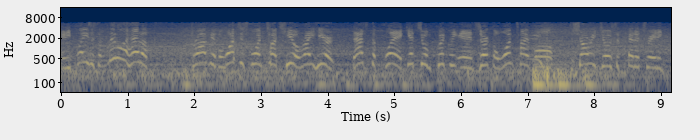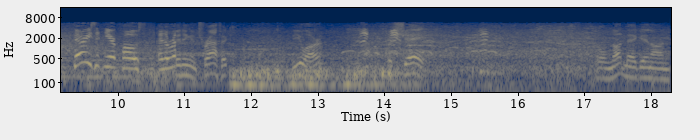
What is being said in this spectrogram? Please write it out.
and he plays this a little ahead of Caraglio, but watch this one-touch heel right here. That's the play. It gets to him quickly, and Zerka, one-time ball to Shalrie Joseph penetrating, buries it near post, and the. Spinning in traffic. Vilar. Shea. Little nutmeg in on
